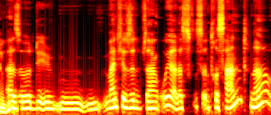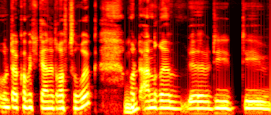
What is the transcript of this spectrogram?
Mhm. Also die, manche sind sagen, oh ja, das ist interessant, ne? Und da komme ich gerne drauf zurück. Mhm. Und andere, äh, die, die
